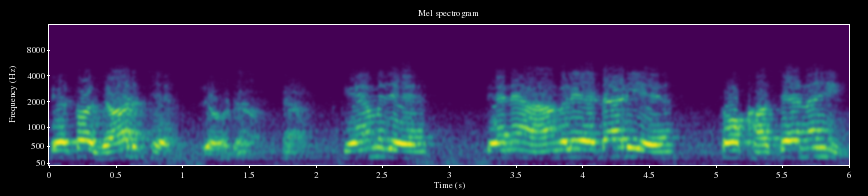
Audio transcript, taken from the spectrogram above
તે તો જળ છે. કેમ જે તેને આંગળી અડાડીએ તો ખસે નહીં.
